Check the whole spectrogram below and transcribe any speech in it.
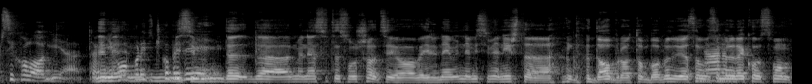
psihologija. To je ne, njegovo političko predeljenje. Mislim, da, da me ne svate slušalci, ovaj, ne, ne mislim ja ništa dobro o tom Bobranu, ja samo sam rekao svom,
